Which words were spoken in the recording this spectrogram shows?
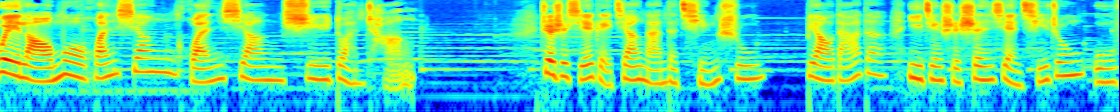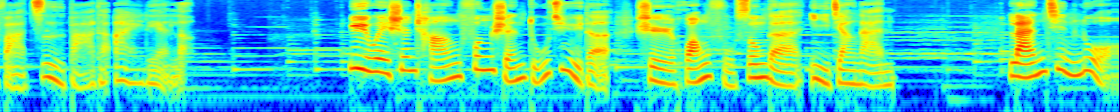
未老莫还乡，还乡须断肠。这是写给江南的情书，表达的已经是深陷其中无法自拔的爱恋了。意味深长、封神独具的是黄甫松的《忆江南》。兰尽落，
